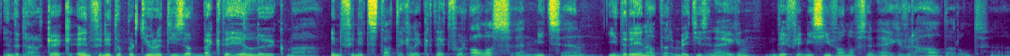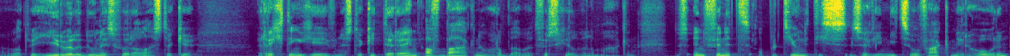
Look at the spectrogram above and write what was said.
Inderdaad, kijk, Infinite Opportunities, dat bekte heel leuk, maar Infinite staat tegelijkertijd voor alles en niets. En iedereen had daar een beetje zijn eigen definitie van of zijn eigen verhaal daar rond. Uh, wat we hier willen doen is vooral een stukje richting geven, een stukje terrein afbakenen waarop dat we het verschil willen maken. Dus Infinite Opportunities zul je niet zo vaak meer horen,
